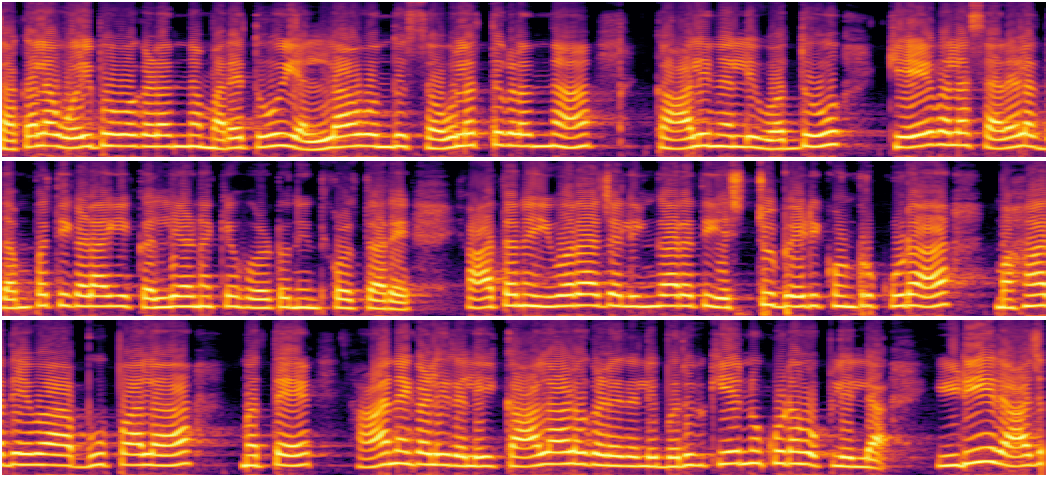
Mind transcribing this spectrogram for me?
ಸಕಲ ವೈಭವಗಳನ್ನ ಮರೆತು ಎಲ್ಲ ಒಂದು ಸವಲತ್ತುಗಳನ್ನ ಕಾಲಿನಲ್ಲಿ ಒದ್ದು ಕೇವಲ ಸರಳ ದಂಪತಿಗಳಾಗಿ ಕಲ್ಯಾಣಕ್ಕೆ ಹೊರಟು ನಿಂತ್ಕೊಳ್ತಾರೆ. ಆತನ ಯುವರಾಜ ಲಿಂಗಾರತಿ ಎಷ್ಟು ಬೇಡಿಕೊಂಡ್ರೂ ಕೂಡ ಮಹಾದೇವ ಭೂಪಾಲ ಮತ್ತೆ ಆನೆಗಳಿರಲಿ, ಕಾಲಾಳುಗಳಿರಲಿ ಬರುವಿಕೆಯನ್ನು ಕೂಡ ಒಪ್ಪಲಿಲ್ಲ. ಇಡೀ ರಾಜ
